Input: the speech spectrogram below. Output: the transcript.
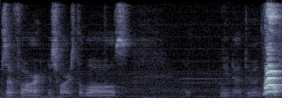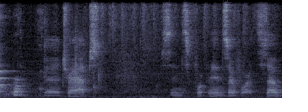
so far, as far as the walls, you know, doing the traps, since for, and so forth. So,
